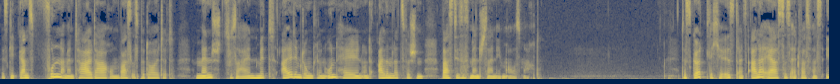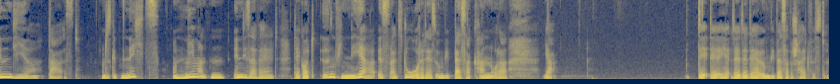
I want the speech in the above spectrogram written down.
Es geht ganz fundamental darum, was es bedeutet, Mensch zu sein mit all dem Dunklen und Hellen und allem dazwischen, was dieses Menschsein eben ausmacht. Das Göttliche ist als allererstes etwas, was in dir da ist. Und es gibt nichts und niemanden in dieser Welt, der Gott irgendwie näher ist als du oder der es irgendwie besser kann oder ja, der, der, der, der irgendwie besser Bescheid wüsste.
